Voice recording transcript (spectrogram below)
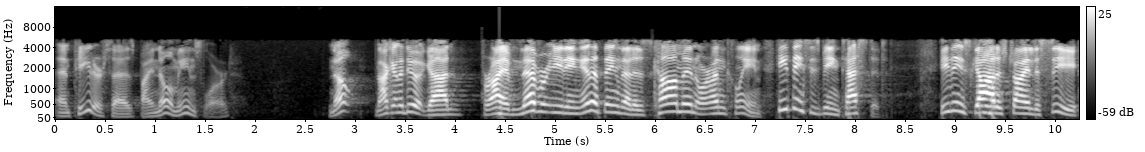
And Peter says, By no means, Lord. No, not going to do it, God. For I have never eaten anything that is common or unclean. He thinks he's being tested. He thinks God is trying to see,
